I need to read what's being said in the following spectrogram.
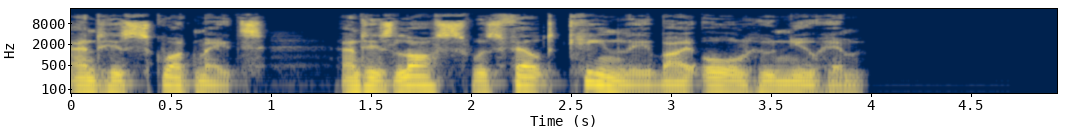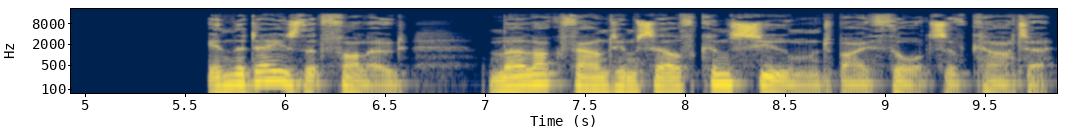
and his squadmates, and his loss was felt keenly by all who knew him. In the days that followed, Murlock found himself consumed by thoughts of Carter.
